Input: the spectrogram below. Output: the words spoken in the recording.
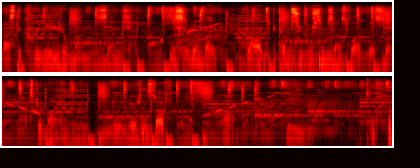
That's the creator mindset. This is when like gods become super successful at this like masterminds and billionaires and stuff. Um, the uh,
